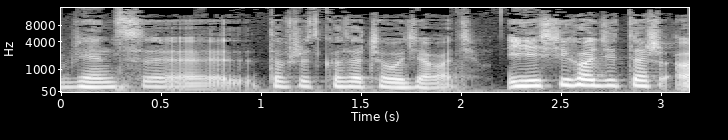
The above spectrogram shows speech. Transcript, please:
Więc e, to wszystko zaczęło działać. I jeśli chodzi też o,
